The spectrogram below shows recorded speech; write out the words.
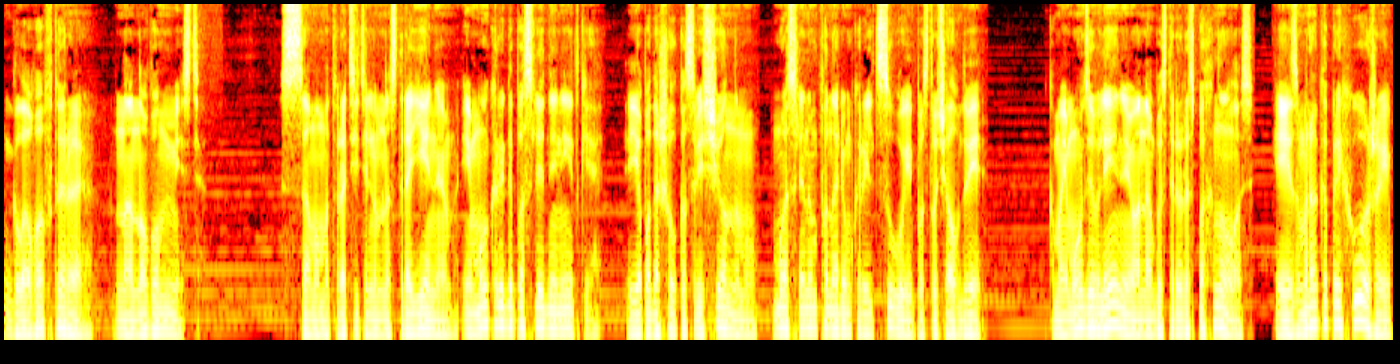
Глава вторая. На новом месте. С самым отвратительным настроением и мокрой до последней нитки – я подошел к освещенному масляным фонарем крыльцу и постучал в дверь. К моему удивлению, она быстро распахнулась, и из мрака прихожей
